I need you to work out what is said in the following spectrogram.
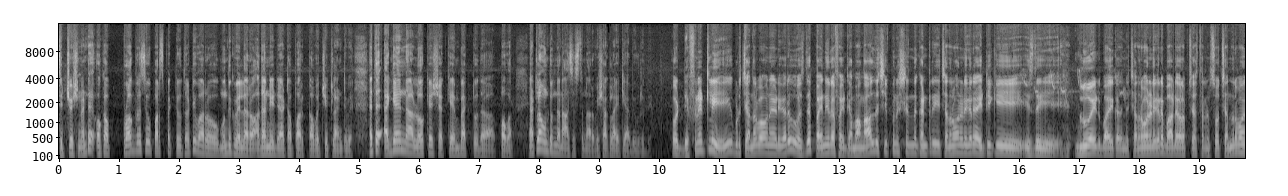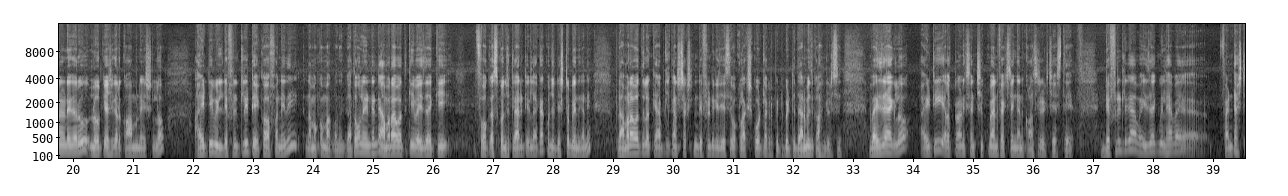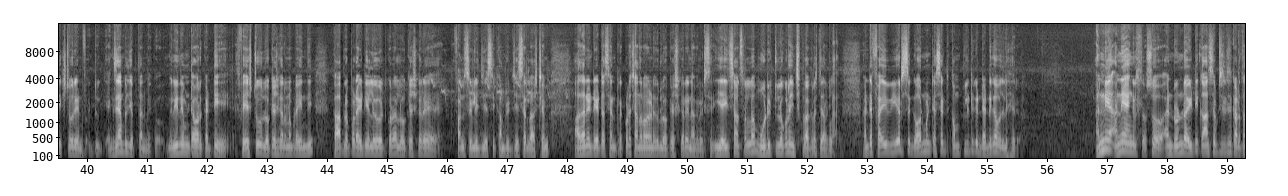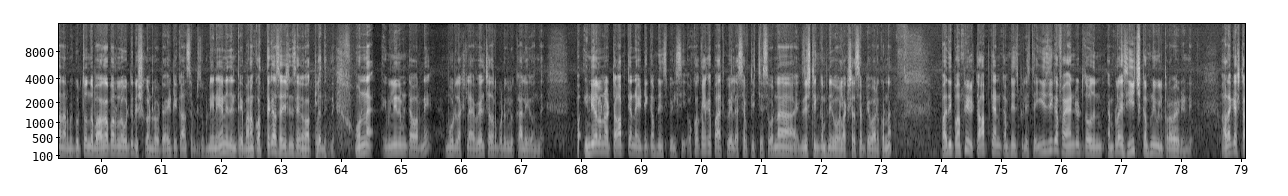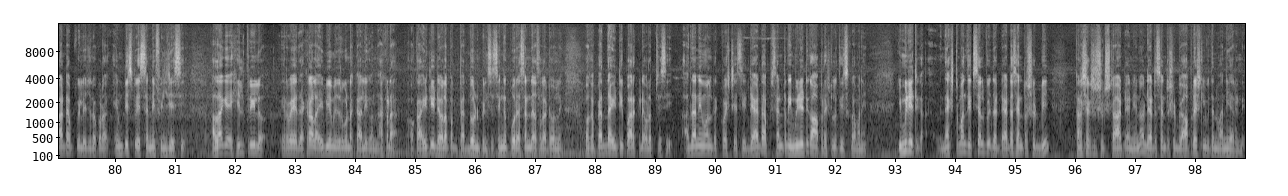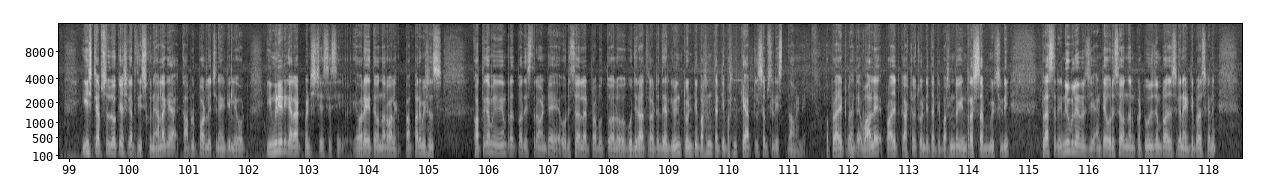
సిచ్యువేషన్ అంటే ఒక ప్రోగ్రెసివ్ పర్స్పెక్టివ్ తోటి వారు ముందుకు వెళ్ళారు. అదాని డేటా పార్క్ కావచ్చు ఇట్లాంటివి. అయితే again Lokesh came back to the power ఎట్లా ఉంటుందని ఆశిస్తున్నారు విశాఖలో ఐటీ అభివృద్ధి? Oh, ఓ డెఫినెట్లీ ఇప్పుడు చంద్రబాబు నాయుడు గారు was the pioneer of IT. Among all the chief minister in the country Chandrababu Naidu గారే ఐటీకి is the blue eyed boy కదండి. చంద్రబాబు నాయుడు గారే బాగా డెవలప్ చేస్తారని. సో చంద్రబాబు నాయుడు గారు లోకేష్ గారు కాంబినేషన్లో IT will definitely take off అనేది నమ్మకం మాకు ఉంది గతంలో ఏంటంటే అమరావతికి వైజాగ్కి ఫోకస్ కొంచెం క్లారిటీ లేక కొంచెం డిస్టర్బ్ అయింది కానీ ఇప్పుడు అమరావతిలో క్యాపిటల్ కన్స్ట్రక్షన్ డెఫినెట్గా చేసి ఒక లక్ష కోట్లు అక్కడ పెట్టి పెట్టి దాని మీద కాన్సన్ట్రేట్ చేసి వైజాగ్లో IT electronics and chip manufacturing అని కాన్సన్ట్రేట్ చేస్తే డెఫినెట్గా Vizag will have a fantastic story and example చెప్తాను మీకు. మిలీనియం టవర్ కట్టి ఫేజ్ టూ లోకేష్ గారు ఉన్నప్పుడు అయింది. కాపులపాడు ఐటీ లేఅవుట్ కూడా లోకేష్ గారే ఫండ్స్ రిలీజ్ చేసి కంప్లీట్ చేశారు last time Adani data centre కూడా చంద్రబాబు నాయుడు గారు లోకేష్ గారు ఇనాగ్రేట్ చేశారు. ఈ ఐదు సంవత్సరాల్లో మూడిట్లో కూడా ఇంచు ప్రోగ్రెస్ జరగల. అంటే ఫైవ్ ఇయర్స్ గవర్నమెంట్ అసెట్ కంప్లీట్గా డెడ్గా వదిలేశారు. అన్ని అన్ని యాంగిల్స్లో సో అండ్ రెండు ఐటీ కాన్సెప్ట్ సిటీస్ కడతాన్నారు మీకు గుర్తుందో? భోగాపురంలో ఒకటి రిషికొండలో ఒకటి ఐటీ కాన్సెప్ట్స్ ఇప్పుడు నేను ఏమిటంటే మనం కొత్తగా సజెషన్స్ ఏమి ఇవ్వట్లేదండి ఉన్న మిలీనియం టవర్ని మూడు లక్షల యాభై వేలు చదరపడుగులు ఖాళీగా ఉంది. ఇండియాలో ఉన్న టాప్ టెన్ ఐటీ కంపెనీస్ పిలిచి ఒక్కొక్కరికి పాతిక వేలు అసెప్ట్ ఇచ్చేసి ఉన్న ఎగ్జిస్టింగ్ కంపెనీ ఒక లక్ష అసెప్ట్ వాడుకున్న పది కంపెనీలు టాప్ టెన్ కంపెనీస్ పిలిస్తే ఈజీగా five hundred thousand employees each company వీళ్ళు ప్రొవైడ్ అండి. అలాగే స్టార్టప్ విలేజ్లో కూడా ఎంటీ స్పేస్ అన్ని ఫిల్ చేసి అలాగే హిల్ త్రీలో ఇరవై ఐదు ఎకరాల ఐబీఎం ఎదురుగుండా ఖాళీగా ఉంది. అక్కడ ఒక ఐటీ డెవలపర్ పెద్దోడిని పిలిచి సింగపూర్ ఎస్ఎండాస్ లాంటి ఒక పెద్ద ఐటీ పార్క్ డెవలప్ చేసి అదాని వాళ్ళని రిక్వెస్ట్ చేసి డేటా సెంటర్ ఇమీడియట్గా ఆపరేషన్లో తీసుకురామని. ఇమీడియట్గా next month itself that data centre should be construction should start and you know data centre should be operation within one year అండి. ఈ స్టెప్స్ లోకేష్ గారు తీసుకుని అలాగే కాపులపాడులో ఇచ్చిన ఐటీ లేఅవుట్ ఇమీడియట్గా అలాట్మెంట్స్ చేసేసి ఎవరైతే ఉన్నారో వాళ్ళకి పర్మిషన్స్ కొత్తగా మేము ఏం ప్రతిపాదిస్తున్నాం అంటే ఒరిస్సా లాంటి ప్రభుత్వాలు గుజరాత్ లాంటి they're giving twenty percent thirty percent capital subsidy ఇస్తున్నారండి. ఒక ప్రాజెక్ట్ అంటే వాళ్ళే ప్రాజెక్ట్ కాస్ట్లో twenty thirty percent interest subsidy plus renewable energy అంటే ఒరిస్సా ఉందనుకో టూరిజం ప్రాజెక్ట్స్ కానీ ఐటీ ప్రాజెక్ట్స్ కానీ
